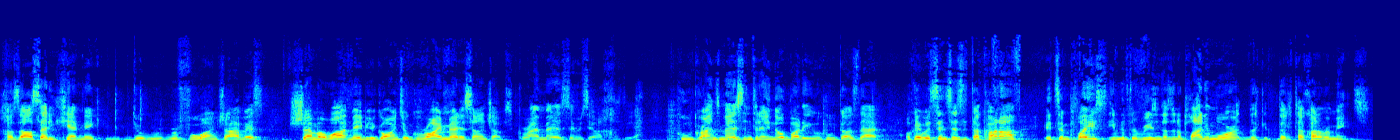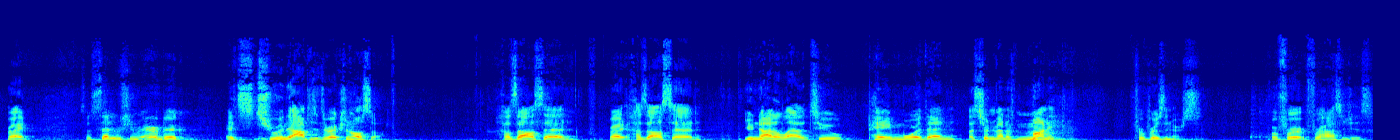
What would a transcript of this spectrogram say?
Chazal said you can't make do refu on Shabbos. Shema what? Maybe you're going to grind medicine on Shabbos. Grind medicine. We say, who grinds medicine today? Nobody. Who does that? Okay, but since it's a takana, it's in place. Even if the reason doesn't apply anymore, the, the takana remains, right? So said Rishon Arabic, it's true in the opposite direction also. Chazal said, right? Chazal said, you're not allowed to pay more than a certain amount of money for prisoners or for, for hostages.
